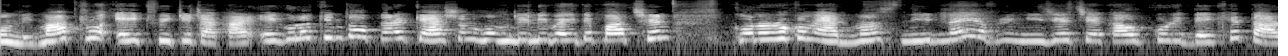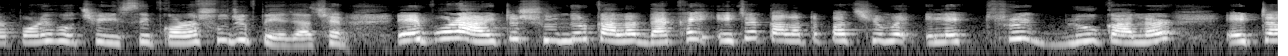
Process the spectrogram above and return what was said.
অনলি মাত্র এইট ফিফটি টাকা। এগুলো কিন্তু আপনারা ক্যাশ অন হোম ডেলিভারিতে পাচ্ছেন, কোনো রকম অ্যাডভান্স নিড নাই, আপনি নিজে চেক আউট করে দেখে তারপরে হচ্ছে রিসিভ করার সুযোগ পেয়ে যাচ্ছেন। এরপরে আরেকটা সুন্দর কালার দেখাই, এটা কালারটা পাচ্ছি আমরা ইলেকট্রিক ব্লু কালার এটা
